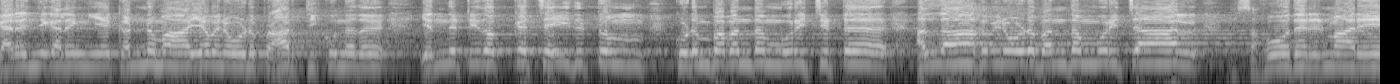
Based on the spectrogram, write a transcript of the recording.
കരഞ്ഞു കലങ്ങിയ കണ്ണുമായി അവനോട് പ്രാർത്ഥിക്കുന്നത്. എന്നിട്ട് ഇതൊക്കെ ചെയ്തിട്ടും കുടുംബ ബന്ധം മുറിച്ചിട്ട് അള്ളാഹുവിനോട് ബന്ധം മുറിച്ചാൽ സഹോദരന്മാരെ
